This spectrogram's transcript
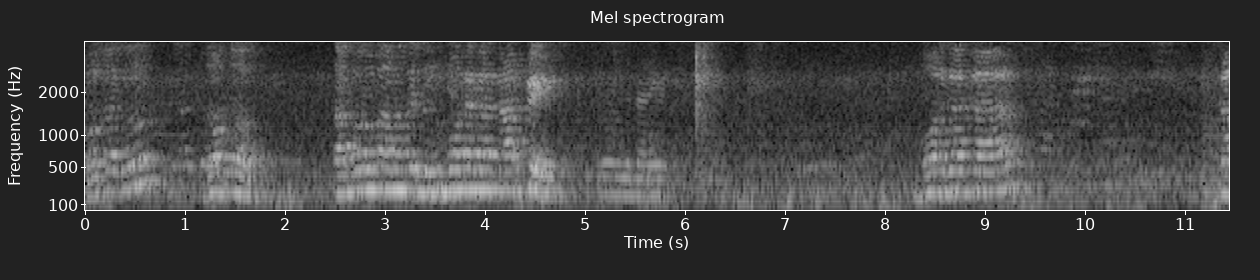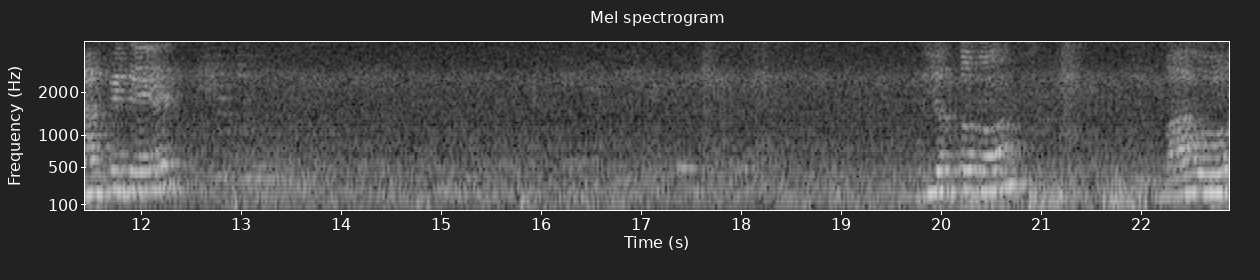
গসাগু যত। তারপর হলো আমাদের যেহেতু বর্গাকার কার্পেট বর্গাকার কার্পেটের বৃহত্তম বাহুর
